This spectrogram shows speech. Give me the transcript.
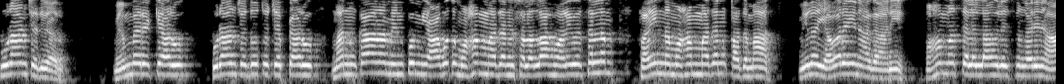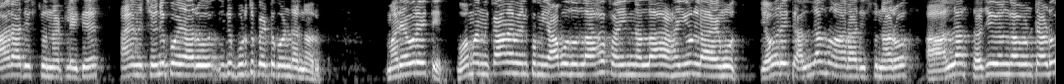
ఖురాన్ చదివారు. మెంబర్ ఎక్కారు ఖురాన్ చదువుతూ చెప్పారు మన్ కాన మిన్కుమ్ యాబుదు మొహమ్మదన్ సలల్లాహు అలీ వసల్లం ఫైన్న మొహమ్మదన్ కదమాత్ మీలో ఎవరైనా గాని మొహమ్మద్ సల్లల్లాహు అలైస్లం గారిని ఆరాధిస్తున్నట్లయితే ఆయన చనిపోయారు ఇది గుర్తు పెట్టుకోండి అన్నారు మరెవరైతే ఓమన్ కాన వెనుకం యాబుదుల్లాహ ఫైన్ అల్లాహ హయ్యున్ లాయమూత్ ఎవరైతే అల్లాహ్ను ఆరాధిస్తున్నారో ఆ అల్లాహ్ సజీవంగా ఉంటాడు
